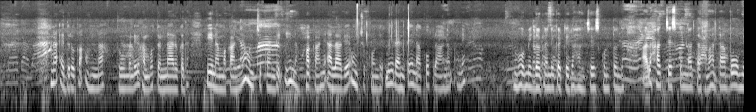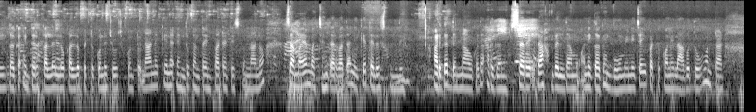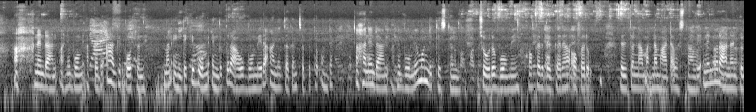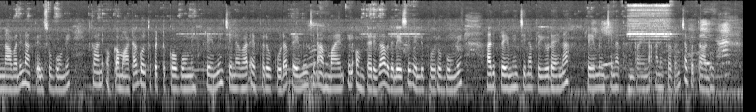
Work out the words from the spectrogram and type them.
నా ఎదురుగా ఉన్న భూమిని నమ్ముతున్నారు కదా ఈ నమ్మకాన్ని ఉంచుకోండి. ఈ నమ్మకాన్ని అలాగే ఉంచుకోండి. మీరంటే నాకు ప్రాణం అని భూమి గగన్ని గట్టిగా హక్ చేసుకుంటుంది. అలా హక్ చేసుకున్న తర్వాత భూమి గగ ఇద్దరు కళ్ళల్లో కళ్ళు పెట్టుకొని చూసుకుంటూ నాన్నకి నేను ఎందుకు అంత ఇంపార్టెంట్ ఇస్తున్నానో సమయం వచ్చిన తర్వాత నీకే తెలుస్తుంది. అడగద్దన్నావు కదా అడగను. సరే రా వెళ్దాము అని గగన్ భూమిని చేయి పట్టుకొని లాగుతూ ఉంటాడు. నేను రాను అనే భూమి అక్కడే ఆగిపోతుంది. మన ఇంటికి భూమి ఎందుకు రావు? భూమిరా అని గగన్ చెబుతూ ఉంటే ఆహా నేను రాను అని భూమి ముందుకిస్తుంది. చూడు భూమి ఒకరి దగ్గర ఒకరు వెళ్తున్నామన్న మాట వస్తుంది. నేను రానంటున్నావని నాకు తెలుసు భూమి కానీ ఒక్క మాట గుర్తుపెట్టుకో భూమి. ప్రేమించిన వారు ఎవ్వరూ కూడా ప్రేమించిన అమ్మాయిని ఇలా ఒంటరిగా వదిలేసి వెళ్ళిపోరు భూమి. అది ప్రేమించిన ప్రియుడైనా ప్రేమించిన తండ్రైనా అని గగన్ చెబుతాడు.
